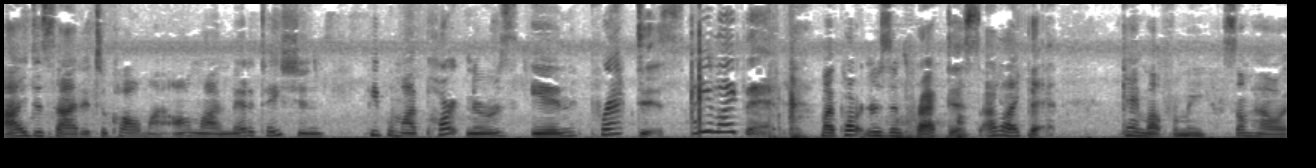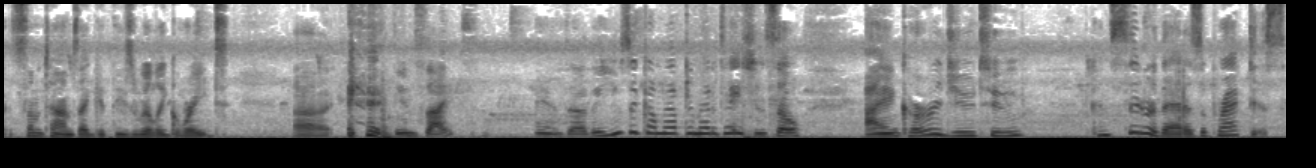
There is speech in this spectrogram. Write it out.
I decided to call my online meditation people my partners in practice. How you like that? My partners in practice. I like that. Came up for me. Somehow, sometimes I get these really great uh, insights and uh, they usually come after meditation. So I encourage you to consider that as a practice.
